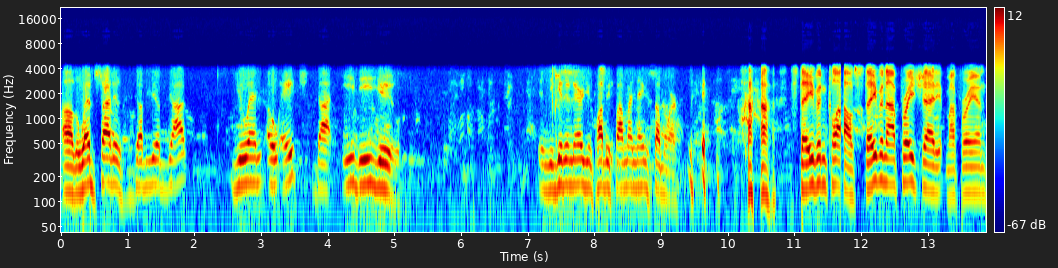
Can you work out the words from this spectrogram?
Uh, the website is www.unoh.edu. And you get in there, you can probably find my name somewhere. Stephen Klaus. Stephen, I appreciate it, my friend.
